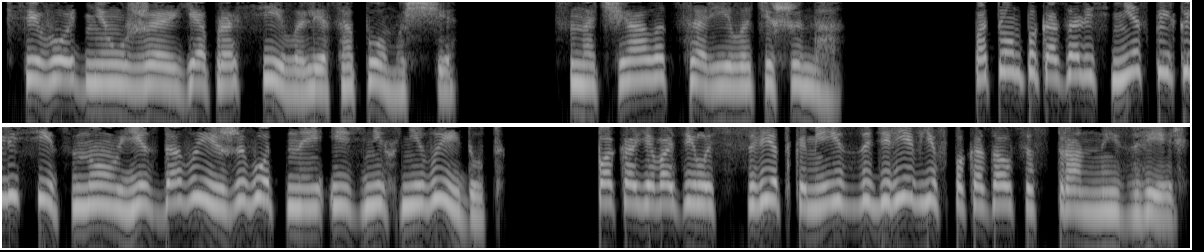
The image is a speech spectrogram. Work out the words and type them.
Сегодня уже я просила лес о помощи. Сначала царила тишина. Потом показались несколько лисиц, но ездовые животные из них не выйдут. Пока я возилась с ветками, из-за деревьев показался странный зверь.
